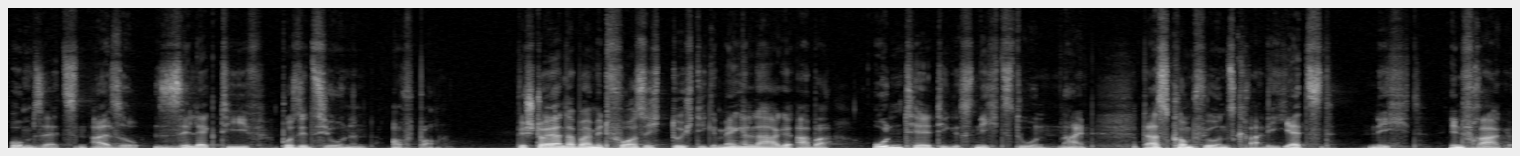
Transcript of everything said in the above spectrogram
umsetzen, also selektiv Positionen aufbauen. Wir steuern dabei mit Vorsicht durch die Gemengelage, aber untätiges Nichtstun, nein, das kommt für uns gerade jetzt nicht in Frage.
